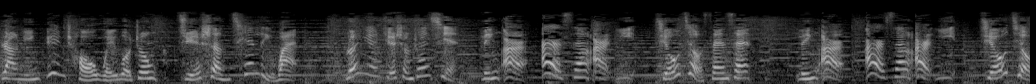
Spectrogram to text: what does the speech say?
让您运筹帷幄中决胜千里外。轮源决胜专线零二二三二一九九三三零二二三二一九九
